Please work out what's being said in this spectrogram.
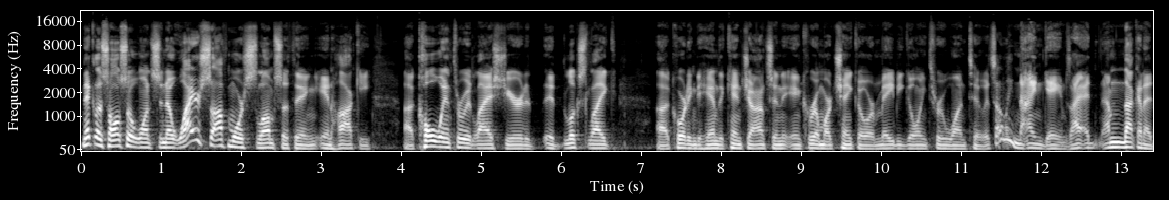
Nicholas also wants to know why are sophomore slumps a thing in hockey? Uh, Cole went through it last year. It, it looks like. Uh, according to him, that Kent Johnson and Kirill Marchenko are maybe going through one too. It's only nine games. I, I'm not going to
